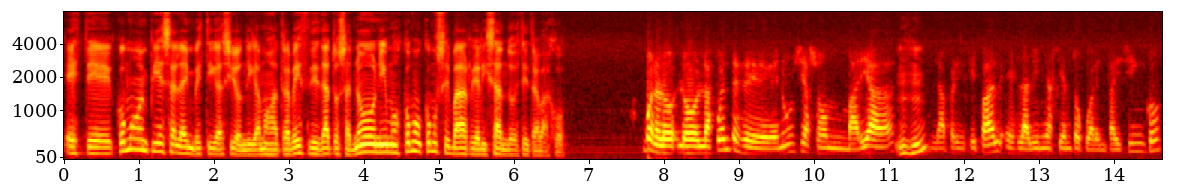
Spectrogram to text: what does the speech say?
este, ¿cómo empieza la investigación? Digamos, a través de datos anónimos, ¿cómo, cómo se va realizando este trabajo? Bueno, las fuentes de denuncia son variadas. La principal es la línea 145,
